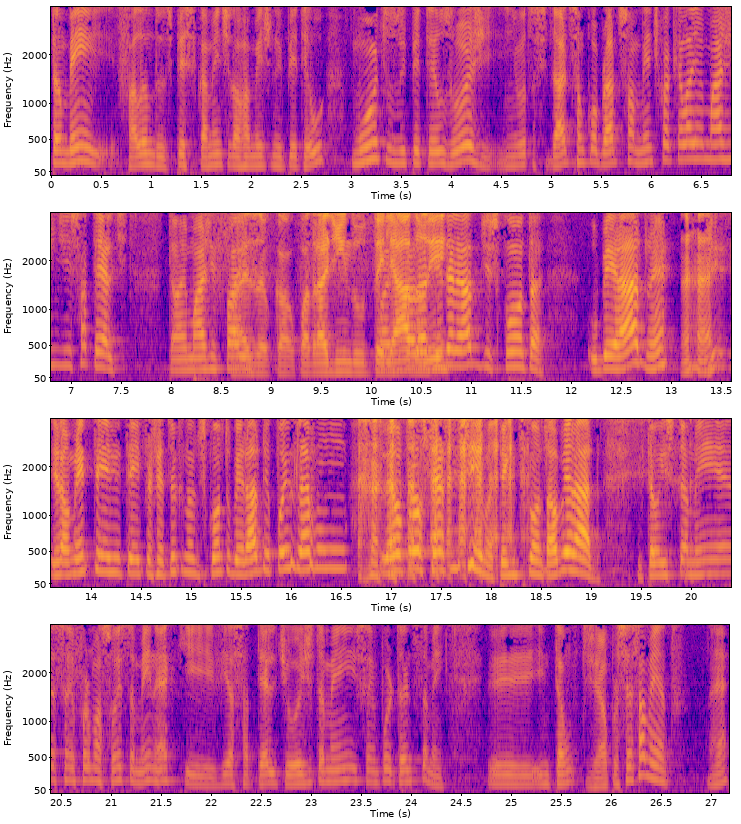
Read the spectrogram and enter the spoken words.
também, falando especificamente novamente no IPTU, muitos IPTUs hoje, em outras cidades, são cobrados somente com aquela imagem de satélite. Então a imagem faz, Faz o quadradinho do telhado o quadradinho ali. do telhado, desconta o beirado, né? Ge- Geralmente tem, tem prefeitura que não desconta o beirado, depois leva um leva um processo em cima, tem que descontar o beirado. Então isso também é- são informações também, né, que via satélite hoje também são importantes também. E, então, geoprocessamento, né?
